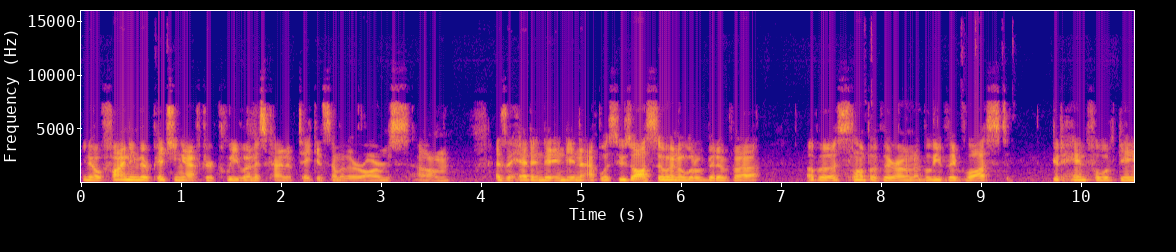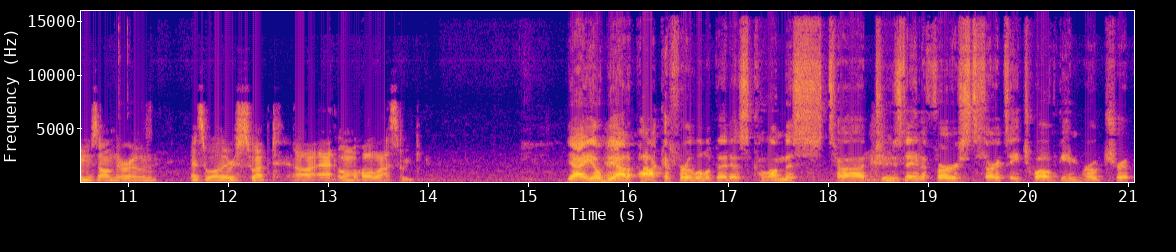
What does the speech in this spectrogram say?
you know, finding their pitching after Cleveland has kind of taken some of their arms um, as they head into Indianapolis, who's also in a little bit of a of a slump of their own. I believe they've lost a good handful of games on their own as well. They were swept uh, at Omaha last week. Yeah, you'll be out of pocket for a little bit as Columbus uh, Tuesday the first starts a 12 game road trip,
